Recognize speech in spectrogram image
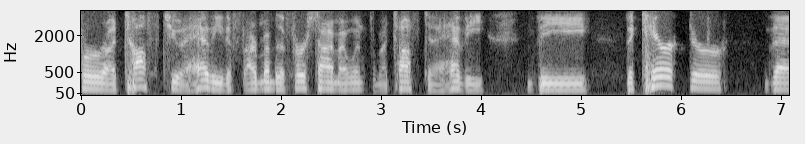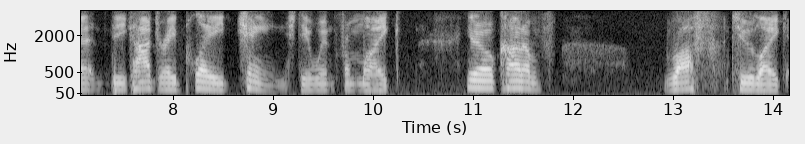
for a tough to a heavy. The, I remember the first time I went from a tough to a heavy, the the character that the cadre played changed. It went from like, you know, kind of rough to like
